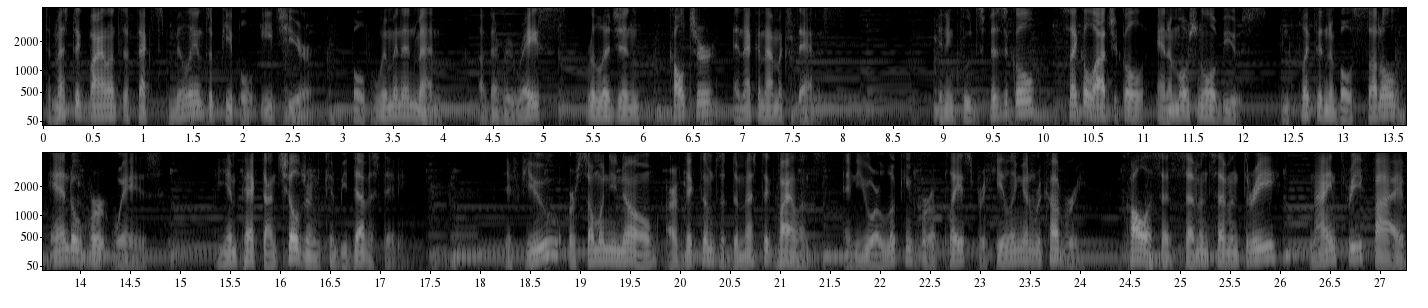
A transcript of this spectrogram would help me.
Domestic violence affects millions of people each year, both women and men, of every race, religion, culture, and economic status. It includes physical, psychological, and emotional abuse, inflicted in both subtle and overt ways. The impact on children can be devastating. If you or someone you know are victims of domestic violence and you are looking for a place for healing and recovery, call us at 773 935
